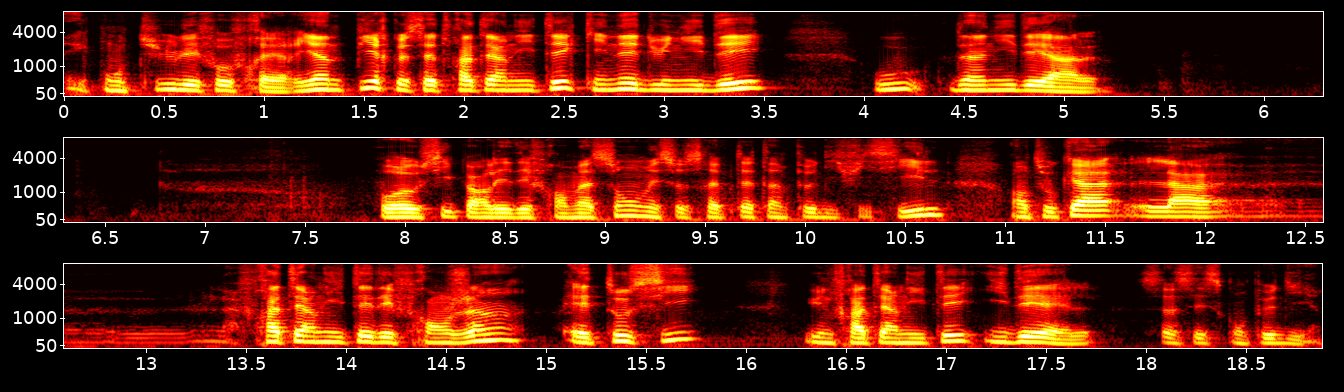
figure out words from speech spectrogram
Et qu'on tue les faux frères. Rien de pire que cette fraternité qui naît d'une idée ou d'un idéal. Pourrait aussi parler des francs-maçons, mais ce serait peut-être un peu difficile. En tout cas, la, la fraternité des frangins est aussi une fraternité idéale. Ça, c'est ce qu'on peut dire.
